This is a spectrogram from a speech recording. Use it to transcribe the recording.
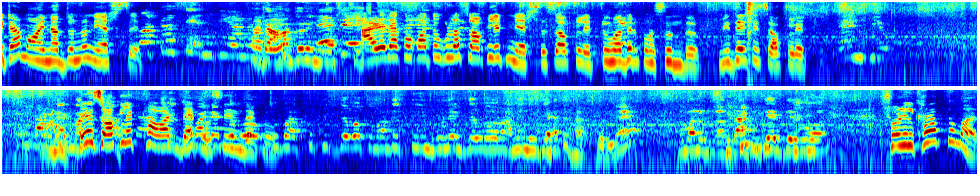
এটা ময়নার জন্য নিয়ে আসছে। আরে দেখো কতগুলো চকলেট নিয়ে আসছে চকলেট তোমাদের পছন্দ। বিদেশি চকলেট। এই চকলেট খাওয়ার দেখো সিন দেখো। দেবো তোমাদের তিন বোনের দেবো আমি নিজে হাতে ভাগ করি হ্যাঁ? তোমার দাদিদের দেবো। শরীর খারাপ তোমার?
